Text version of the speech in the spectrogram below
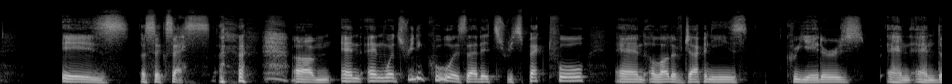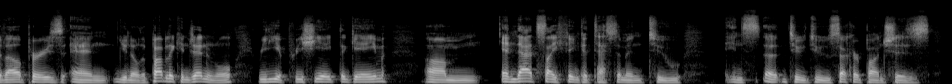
is a success. um, and and what's really cool is that it's respectful, and a lot of Japanese creators and and developers and you know the public in general really appreciate the game. Um, and that's I think a testament to in, uh, to to Sucker Punch's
